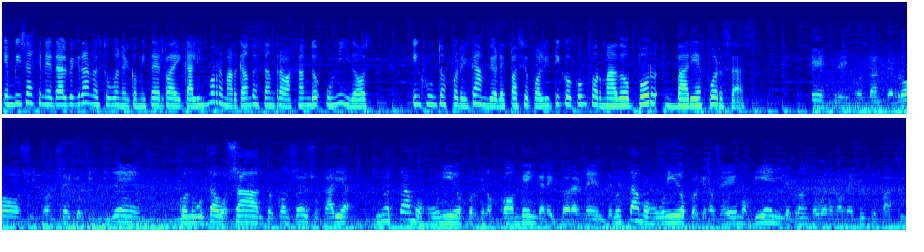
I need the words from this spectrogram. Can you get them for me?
En Villa General Belgrano estuvo en el Comité del Radicalismo remarcando están trabajando unidos en Juntos por el Cambio, el espacio político conformado por varias fuerzas. Con Dante Rossi, con Sergio Piquillén, con Gustavo Santos, con Soler Zucaria no estamos unidos porque nos convenga electoralmente, no estamos unidos porque nos llevemos bien y de pronto, bueno, nos resulte fácil.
